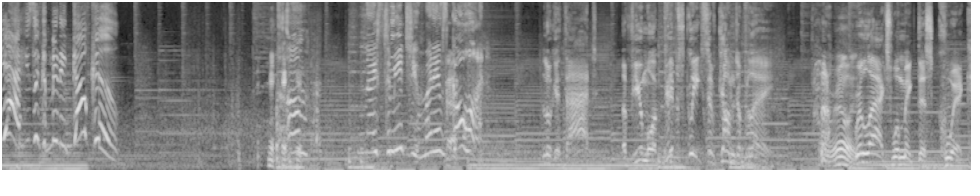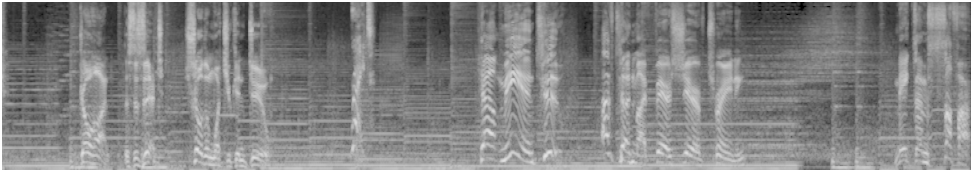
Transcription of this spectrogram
Yeah, he's like a mini Um, nice to meet you. My name's Gohan. Look at that. A few more pipsqueaks have come to play. oh, really? Relax, we'll make this quick. Gohan, this is it. Show them what you can do. Right. Count me in too. I've done my fair share of training. Make them suffer,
